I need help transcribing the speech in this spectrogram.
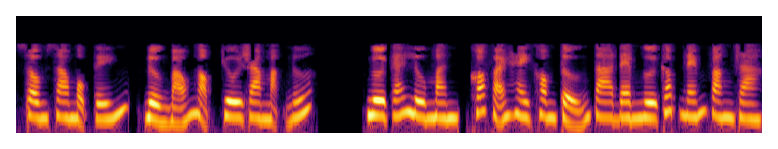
Xôn xao một tiếng, đường Bảo Ngọc chui ra mặt nước. Ngươi cái lưu manh, có phải hay không tưởng ta đem ngươi cấp ném văng ra?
